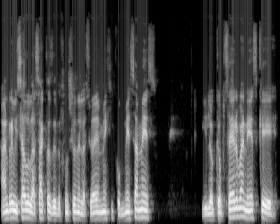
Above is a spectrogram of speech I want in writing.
han revisado las actas de defunción en la Ciudad de México mes a mes y lo que observan es que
